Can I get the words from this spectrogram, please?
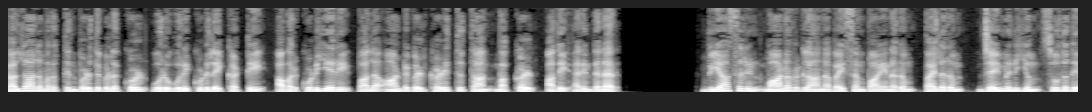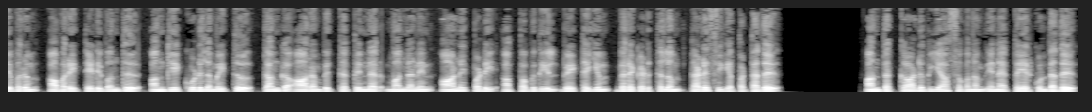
கல்லாலமரத்தின் விழுதுகளுக்குள் ஒரு உரிக்குடிலைக் கட்டி அவர் குடியேறி பல ஆண்டுகள் கழித்துத்தான் மக்கள் அதை அறிந்தனர். வியாசரின் மாணவர்களான வைசம்பாயனரும் பலரும் ஜெய்மினியும் சூததேவரும் அவரைத் தேடி வந்து அங்கே குடிலமைத்து தங்க ஆரம்பித்த பின்னர் மன்னனின் ஆணைப்படி அப்பகுதியில் வேட்டையும் விறகெடுத்தலும் தடை செய்யப்பட்டது. அந்தக் காடு வியாசவனம் என பெயர் கொண்டது.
